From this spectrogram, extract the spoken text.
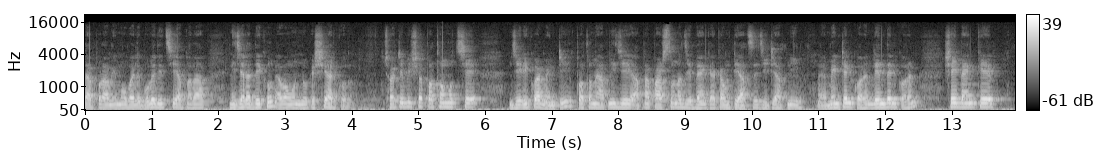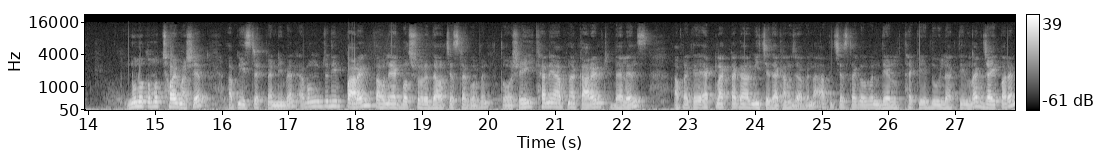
তারপর আমি মোবাইলে বলে দিচ্ছি, আপনারা নিজেরা দেখুন এবং অন্যকে শেয়ার করুন। ছয়টি বিষয়। প্রথম হচ্ছে যে রিকোয়ারমেন্টটি প্রথমে আপনি যে আপনার পার্সোনাল যে ব্যাংক অ্যাকাউন্টটি আছে, যেটি আপনি মেনটেন করেন, লেনদেন করেন, সেই ব্যাংকের ন্যূনতম ছয় মাসের আপনি স্টেটমেন্ট নেবেন এবং যদি পারেন তাহলে এক বছরে দেওয়ার চেষ্টা করবেন। তো সেইখানে আপনার কারেন্ট ব্যালেন্স আপনাকে এক লাখ টাকার নিচে দেখানো যাবে না। আপনি চেষ্টা করবেন দেড় থেকে দুই লাখ, তিন লাখ যাই পারেন,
